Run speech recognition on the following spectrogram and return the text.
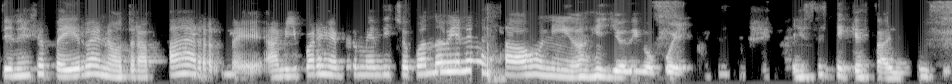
tienes que pedirla en otra parte. A mí, por ejemplo, me han dicho, ¿cuándo vienes a Estados Unidos? Y yo digo, bueno, ese sí que está difícil.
